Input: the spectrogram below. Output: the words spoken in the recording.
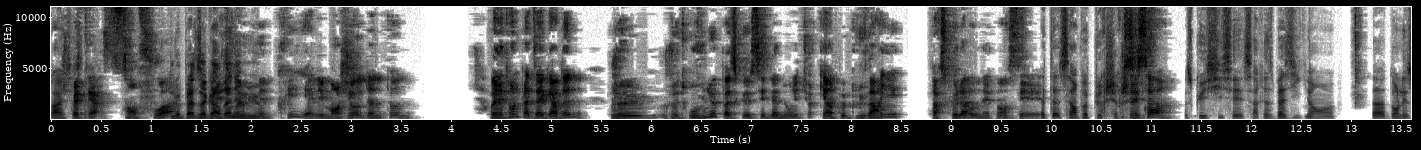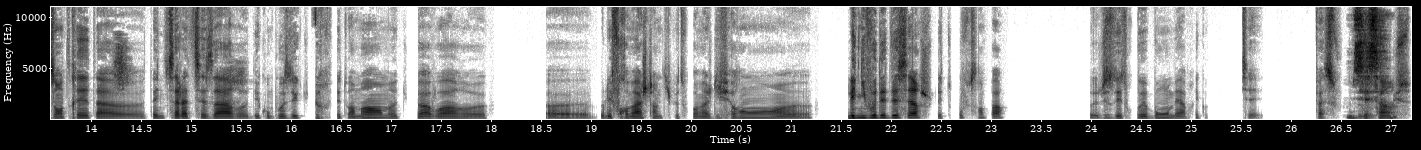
Ouais, je c'est ça. préfère 100 fois Le Plaza Garden est le mieux. même prix et aller manger au Downtown. Honnêtement, le Plaza Garden, je, je le trouve mieux parce que c'est de la nourriture qui est un peu plus variée. Parce que là, honnêtement, c'est C'est un peu plus recherché. c'est ça. Parce que ici, c'est- ça reste basique. Hein. T'as- Dans les entrées, tu as, une salade César euh, décomposée que tu refais toi-même. Tu peux avoir euh, euh, les fromages, tu as un petit peu de fromage différent. euh. Les niveaux des desserts, je les trouve sympas. Euh, Je les ai trouvés bons, mais après, comme tu dis, c'est fast-food. C'est euh, ça. plus.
